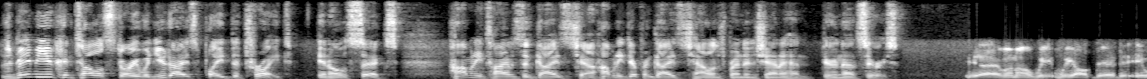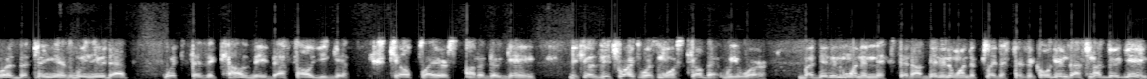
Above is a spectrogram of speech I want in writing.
Maybe you can tell a story when you guys played Detroit in 06. How many times did guys? Cha- how many different guys challenged Brendan Shanahan during that series? Yeah, well, no, we we all did. It was the thing is we knew that with physicality, that's how you get skilled players out of the game. Because Detroit was more skilled than we were, but they didn't want to mix it up. They didn't want to play the physical game. That's not their game,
